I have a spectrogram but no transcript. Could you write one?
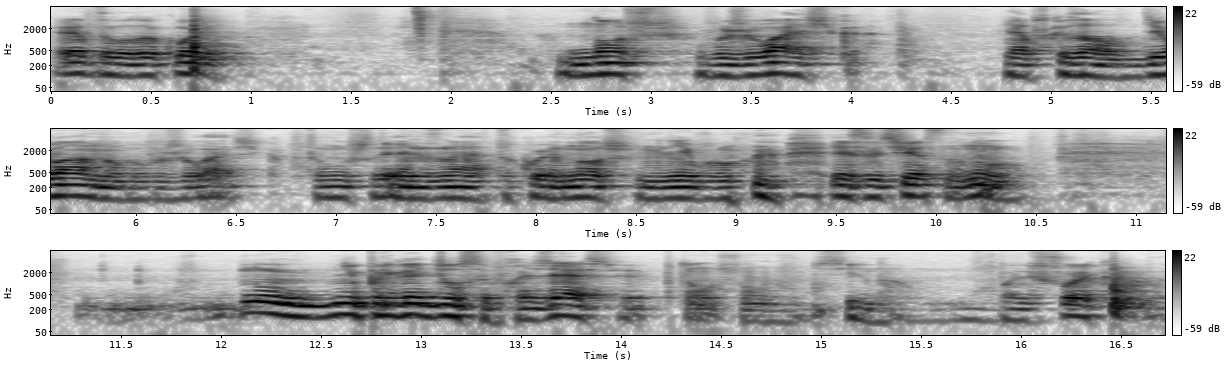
Это вот такой нож выживальщика. Я бы сказал, диванного выживальщика. Потому что, я не знаю, такой нож мне бы, если честно, ну, ну, не пригодился в хозяйстве, потому что он сильно большой, как бы.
